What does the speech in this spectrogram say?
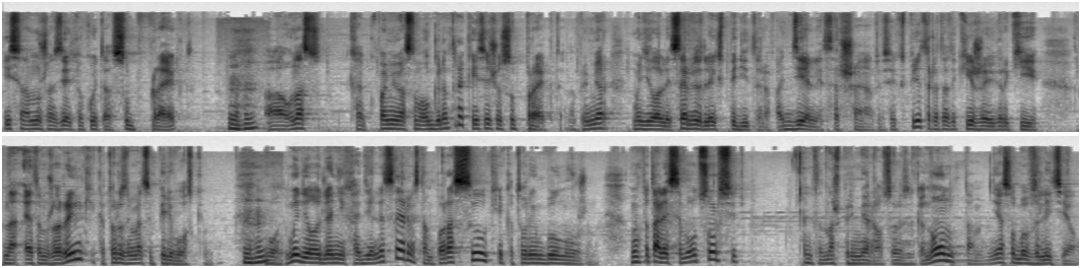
если нам нужно сделать какой-то субпроект, uh-huh. а, у нас как помимо основного гранд-трека есть еще субпроекты. Например, мы делали сервис для экспедиторов, отдельный совершенно. То есть экспедиторы это такие же игроки на этом же рынке, которые занимаются перевозками. Uh-huh. Вот. Мы делали для них отдельный сервис там, по рассылке, который им был нужен. Мы пытались его аутсорсить, это наш пример аутсорсинга, но он там не особо взлетел.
